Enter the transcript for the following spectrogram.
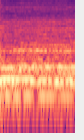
Amen.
